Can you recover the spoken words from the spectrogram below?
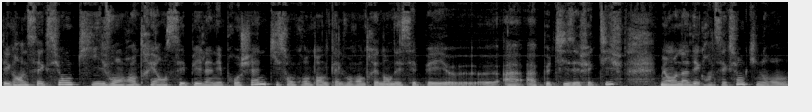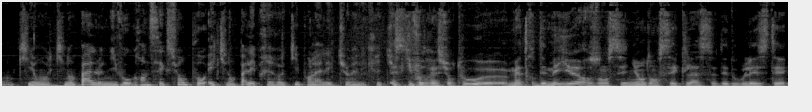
Les grandes sections qui vont rentrer en CP l'année prochaine, qui sont contentes qu'elles vont rentrer dans des CP euh, à, à, petits effectifs, mais on a des grandes sections qui n'ont qui ont, qui pas le niveau grande section pour, et qui n'ont pas les prérequis pour la lecture et l'écriture qu'il faudrait surtout euh, mettre des meilleurs enseignants dans ces classes dédoublées C'était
